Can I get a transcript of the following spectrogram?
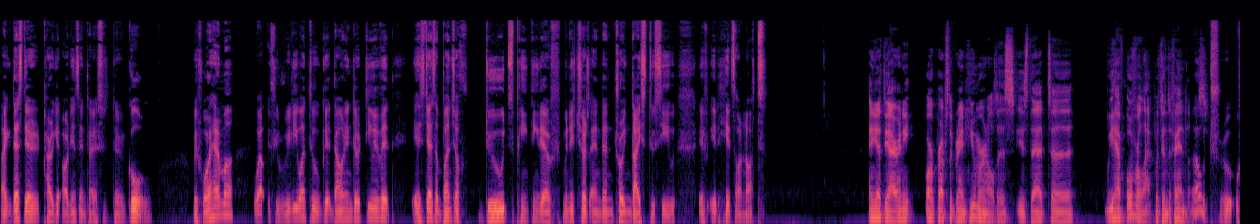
Like that's their target audience and that's their goal. With Warhammer, well, if you really want to get down and dirty with it, it's just a bunch of dudes painting their miniatures and then throwing dice to see if it hits or not. And yet, the irony, or perhaps the grand humor in all this, is that uh, we have overlap within the fandoms. Oh, true.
